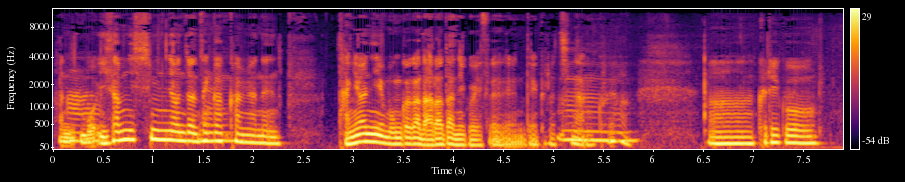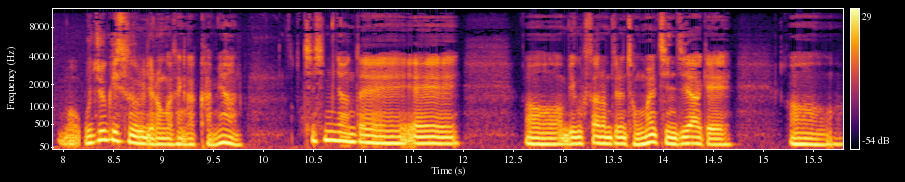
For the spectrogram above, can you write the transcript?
한뭐 아. 2, 30년 전 네. 생각하면은 당연히 뭔가가 날아다니고 있어야 되는데 그렇지는 음. 않고요. 아, 그리고 뭐 우주 기술 이런 거 생각하면 70년대에 어, 미국 사람들은 정말 진지하게 어,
